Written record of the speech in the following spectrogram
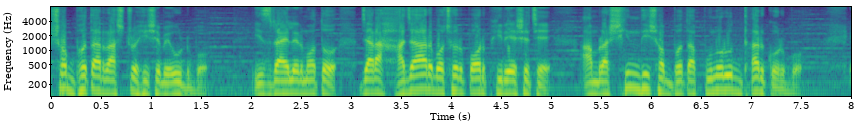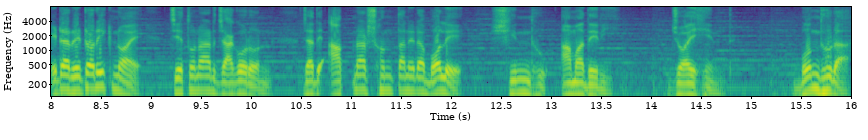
সভ্যতার রাষ্ট্র হিসেবে উঠব। ইসরায়েলের মতো যারা হাজার বছর পর ফিরে এসেছে, আমরা সিন্ধি সভ্যতা পুনরুদ্ধার করব। এটা রেটরিক নয়, চেতনার জাগরণ, যাতে আপনার সন্তানেরা বলে, সিন্ধু আমাদেরই। জয় হিন্দ। বন্ধুরা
